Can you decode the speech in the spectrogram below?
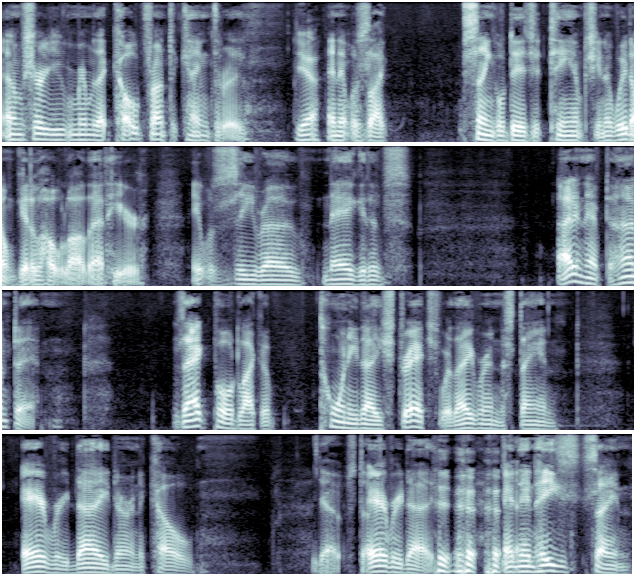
and I'm sure you remember that cold front that came through, Yeah. and it was like single digit temps. You know, we don't get a whole lot of that here. It was zero negatives. I didn't have to hunt that. Zack pulled like a 20 day stretch where they were in the stand every day during the cold Yeah, it was tough. every day. and then he's saying,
